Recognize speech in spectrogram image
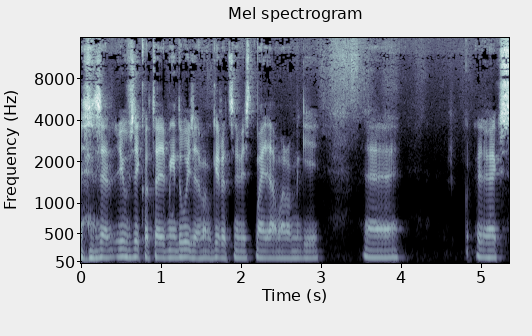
seal juhuslikult olid mingid uudised, ma kirjutasin vist, ma ei tea, ma arvan mingi äh, üheks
